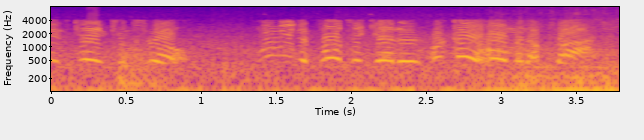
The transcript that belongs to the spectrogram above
Civilians gain control. You need to pull together or go home in a box.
